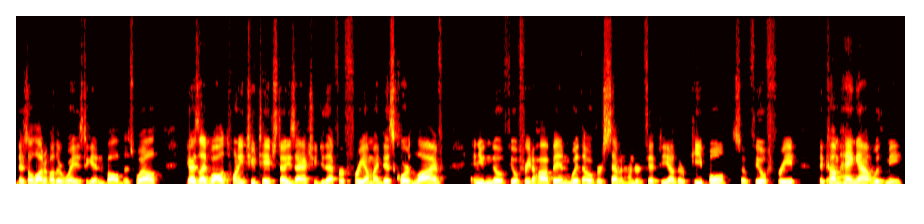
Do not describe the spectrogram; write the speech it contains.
There's a lot of other ways to get involved as well. If you guys like All 22 tape studies, I actually do that for free on my Discord live. and you can go feel free to hop in with over 750 other people. So feel free to come hang out with me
